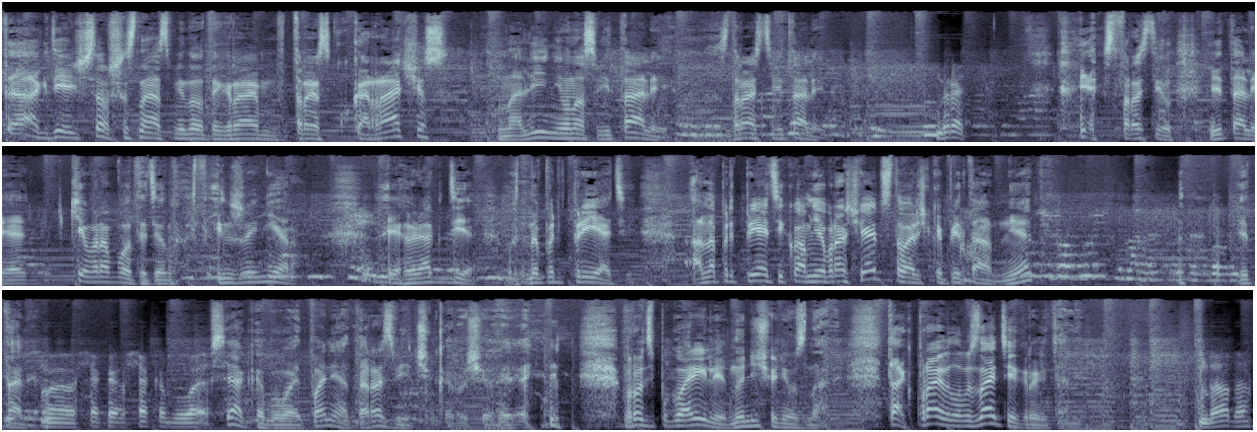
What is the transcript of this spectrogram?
Так, 9 часов 16 минут играем в тресс Кукарачес. На линии у нас Виталий. Здрасте, Виталий. Здрасте. Я спросил, Виталий, а кем работаете? Он говорит, инженер. Я говорю, а где? «Вот На предприятии. А на предприятии к вам не обращаются, товарищ капитан? Нет? Виталий. Э, Всякое, всякое бывает. Всякое бывает, понятно. Разведчик, короче. Вроде поговорили, но ничего не узнали. Так, правила вы знаете игры, Виталий? Да, да.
